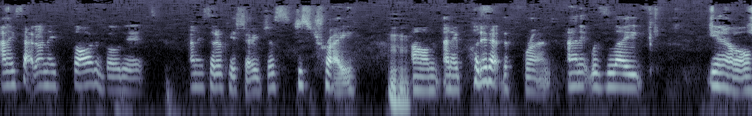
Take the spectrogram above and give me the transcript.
and I sat down and I thought about it and I said, okay, Cherie, just, just try. Mm-hmm. Um, and I put it at the front and it was like, you know,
